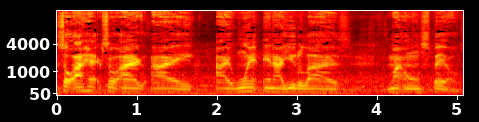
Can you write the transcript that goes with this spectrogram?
So I had, so I, I, I went and I utilized my own spells.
